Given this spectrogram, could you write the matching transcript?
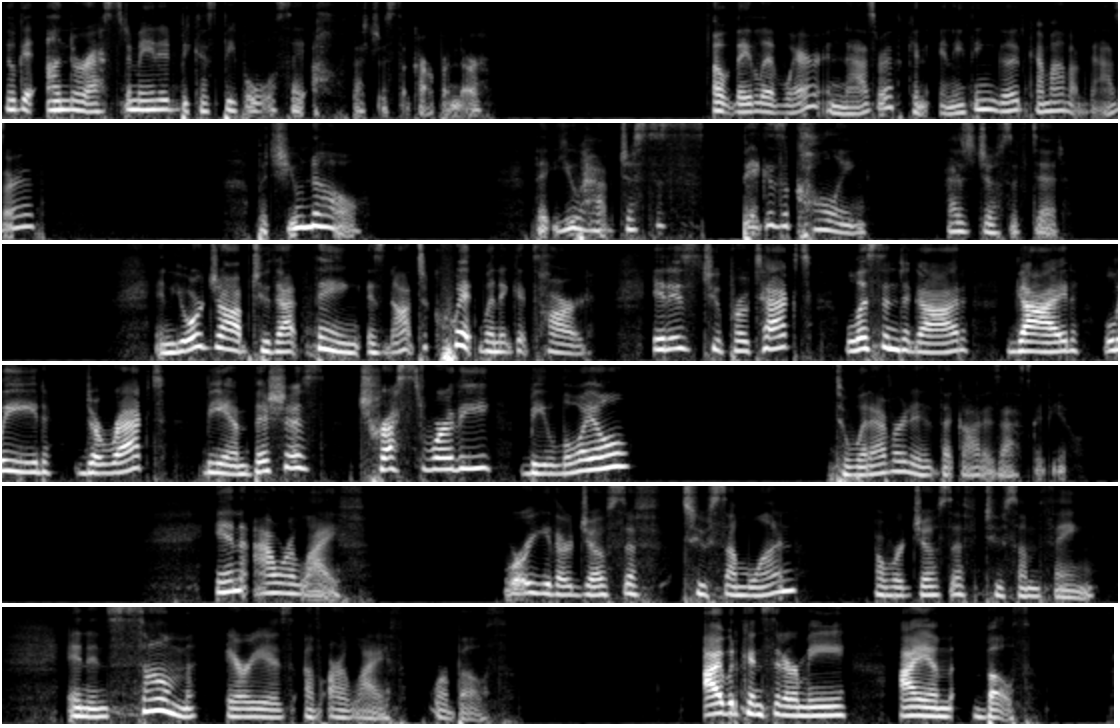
You'll get underestimated because people will say oh that's just the carpenter. Oh they live where? In nazareth? Can anything good come out of nazareth? But you know that you have just as big as a calling as Joseph did. And your job to that thing is not to quit when it gets hard. It is to protect, listen to God, guide, lead, direct, be ambitious, trustworthy, be loyal to whatever it is that God has asked of you. In our life, we're either Joseph to someone or we're Joseph to something. And in some areas of our life, we're both. I would consider me, I am both.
